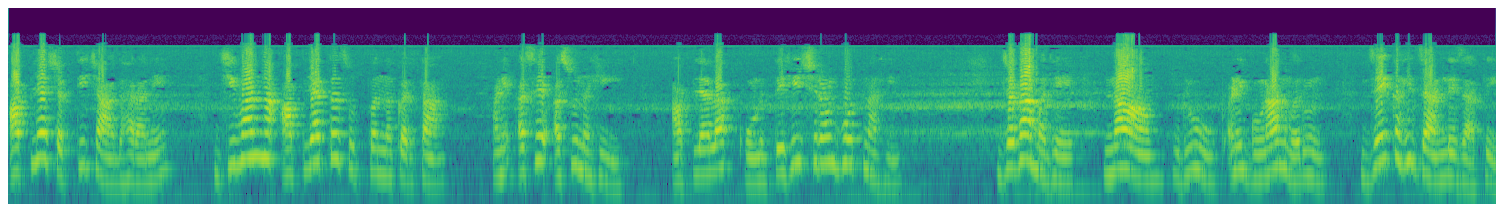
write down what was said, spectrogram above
आपल्या शक्तीच्या आधाराने जीवांना आपल्यातच उत्पन्न करता आणि असे असूनही आपल्याला कोणतेही श्रम होत नाही. जगामध्ये नाम रूप आणि गुणांवरून जे काही जाणले जाते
